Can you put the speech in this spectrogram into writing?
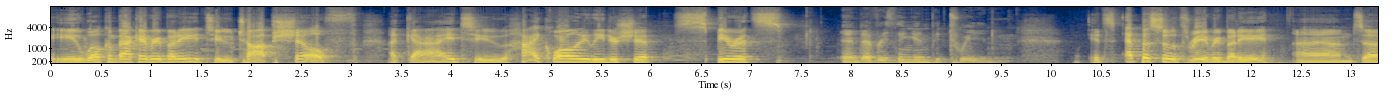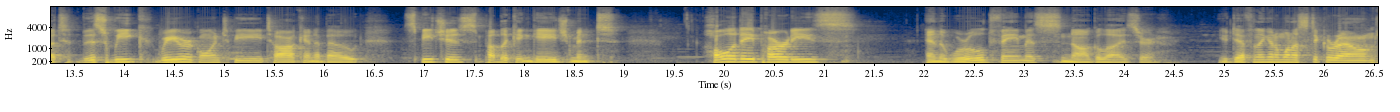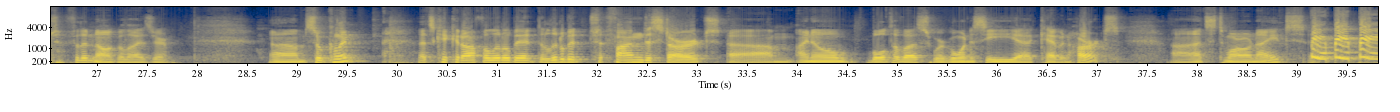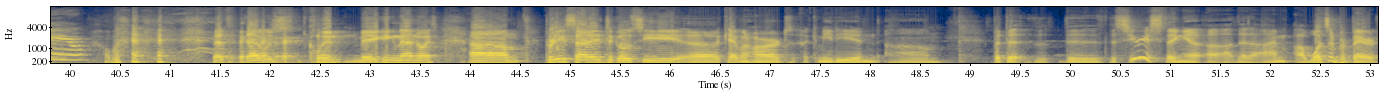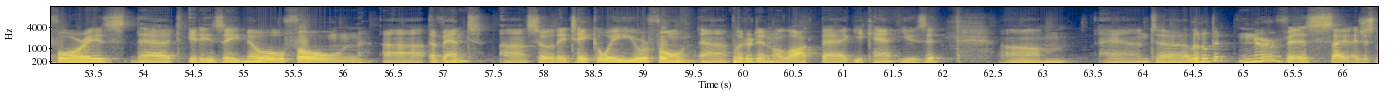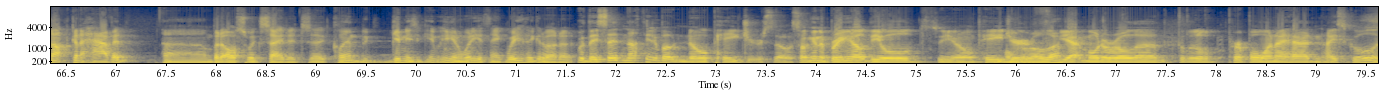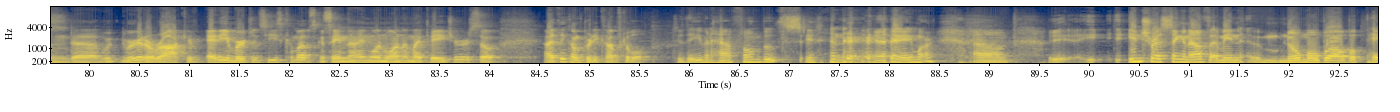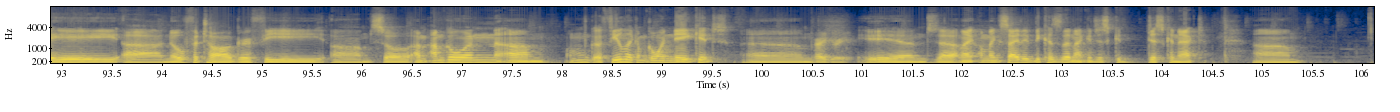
Hey, welcome back, everybody, to Top Shelf, a guide to high quality leadership, spirits, and everything in between. It's episode three, everybody, and uh, t- this week we are going to be talking about speeches, public engagement, holiday parties, and the world famous Nogalyzer. You're definitely going to want to stick around for the Nogalyzer. Um, so, Clint, let's kick it off a little bit. A little bit fun to start. Um, I know both of us we're going to see uh, Kevin Hart. Uh, that's tomorrow night. that, that was Clint making that noise. Um, pretty excited to go see uh, Kevin Hart, a comedian. Um, but the, the, the, serious thing uh, uh, that I'm I wasn't prepared for is that it is a no phone uh, event. Uh, so they take away your phone, uh, put it in a locked bag. You can't use it. Um, and uh, a little bit nervous. I, I'm just not going to have it um, but also excited. Uh, Clint, give me, give me, you know, what do you think? What are you thinking about it? Well, they said nothing about no pagers though, so I'm going to bring out the old, you know, pager. Motorola? Yeah, Motorola, the little purple one I had in high school, and uh, we're, we're going to rock. If any emergencies come up, it's going to say 911 on my pager, so I think I'm pretty comfortable. Do they even have phone booths in, anymore? Um, interesting enough, I mean, no mobile pay, uh, no photography. Um, so I'm, I'm going. Um, I'm, I feel like I'm going naked. Um, I agree, and uh, I, am excited because then I can just disconnect. Um,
